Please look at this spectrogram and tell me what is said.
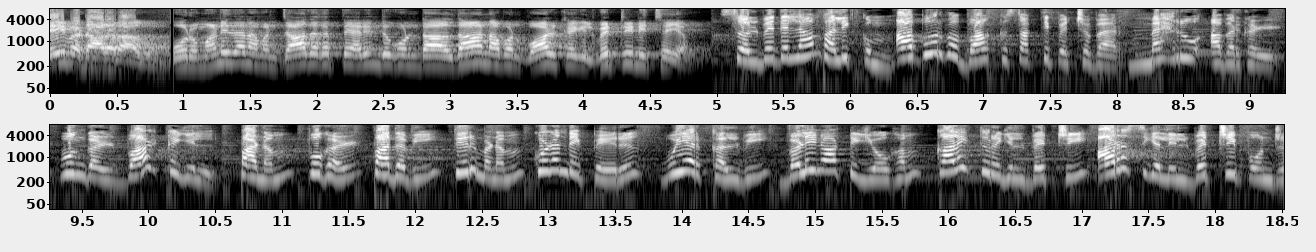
தெய்வ டாலர் ஆகும் ஒரு மனிதன் அவன் ஜாதகத்தை அறிந்து கொண்டால் தான் அவன் வாழ்க்கையில் வெற்றி நிச்சயம். சொல்வதெல்லாம் பலிக்கும் அபூர்வ வாக்கு சக்தி பெற்றவர் மெஹ்ரு அவர்கள். உங்கள் வாழ்க்கையில் பணம் புகழ் பதவி திருமணம் குழந்தை பேரு உயர்கல்வி வெளிநாட்டு யோகம் கலைத்துறையில் வெற்றி அரசியலில் வெற்றி போன்ற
